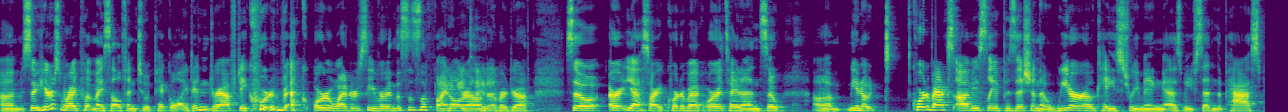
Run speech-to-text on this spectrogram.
Um, so here's where I put myself into a pickle. I didn't draft a quarterback or a wide receiver, and this is the final round of our draft. So, or yeah, sorry, quarterback or a tight end. So, um, you know, t- quarterback's obviously a position that we are okay streaming, as we've said in the past.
